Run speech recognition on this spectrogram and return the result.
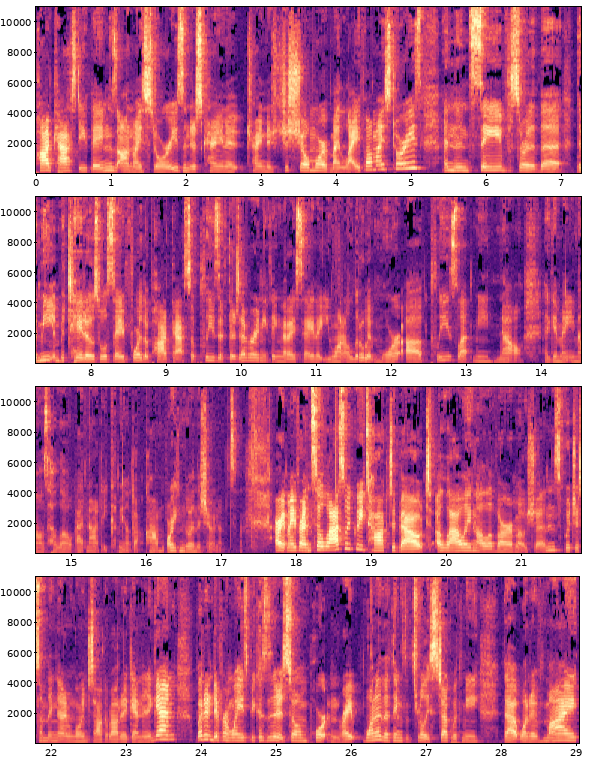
podcasty things on my stories and just kind of trying to just show more of my life on my stories and then save sort of the the meat and potatoes, we'll say, for the podcast. So please, if there's ever anything that I say that you want a little bit more of, please let me know. Again, my email is hello at nandicamille.com or you can go in the show notes. All right, my friends. So last week we talked about allowing all of our emotions, which is something that I'm going to talk about again and again, but in different ways because it is so important, right? One of the things that's really stuck with me that one of my,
